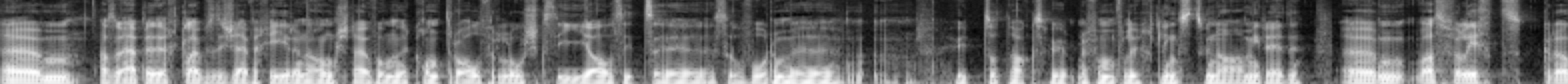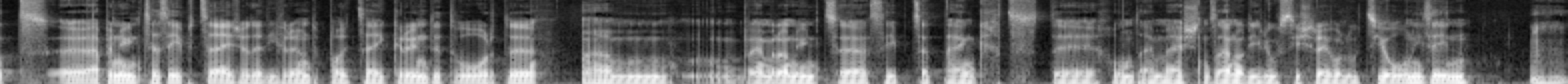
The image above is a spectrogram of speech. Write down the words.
Ähm, also eben, ich glaube, es war einfach eher eine Angst auch von einem Kontrollverlust gewesen, als jetzt äh, so vor einem, äh, heutzutage würde man vom Flüchtlingstsunami reden. Ähm, was vielleicht gerade äh, eben 1917 ist ja die Fremdenpolizei gegründet worden. Ähm, wenn man an 1917 denkt, dann kommt einem meistens auch noch die russische Revolution in Sinn. Mhm.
